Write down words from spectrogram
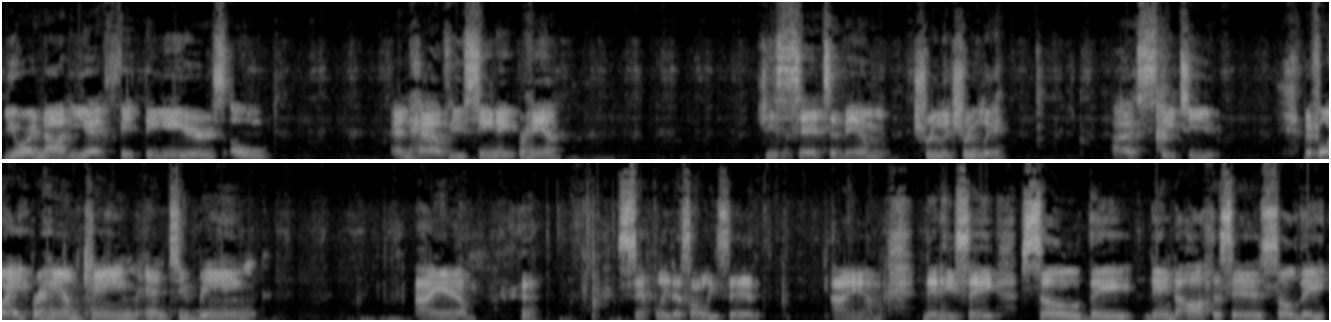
You are not yet fifty years old, and have you seen Abraham? Jesus said to them, Truly, truly, I say to you, before Abraham came into being, I am. Simply, that's all he said. I am. Then he say, so they, then the author says, so they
